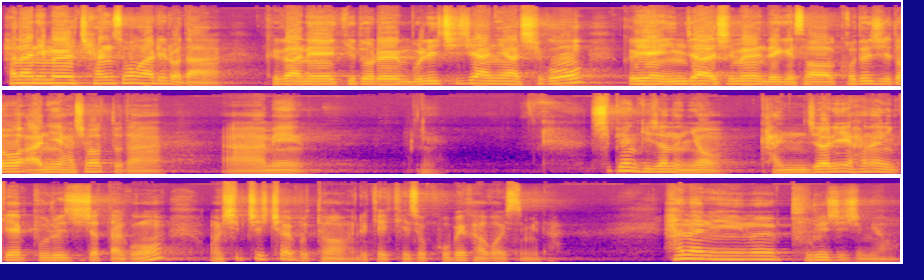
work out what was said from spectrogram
하나님을 찬송하리로다. 그가 내 기도를 물리치지 아니하시고 그의 인자하심을 내게서 거두지도 아니하셨도다. 아멘. 예. 시편 기자는요. 간절히 하나님께 부르짖었다고 17절부터 이렇게 계속 고백하고 있습니다. 하나님을 부르짖으며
